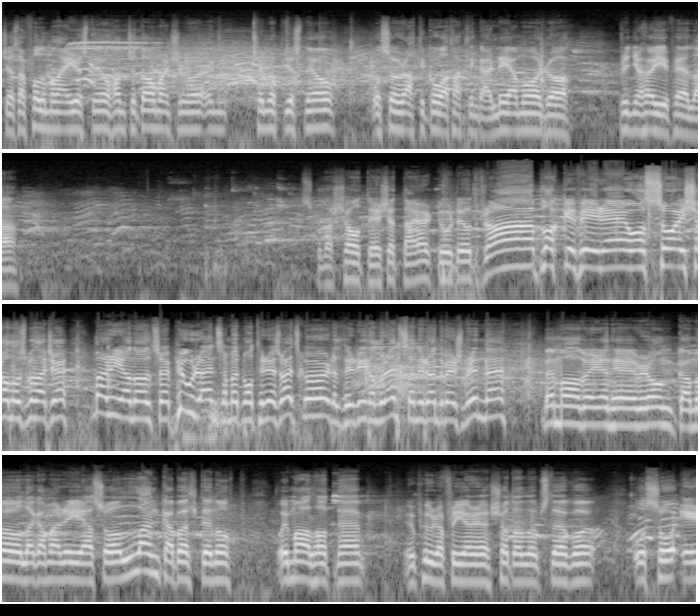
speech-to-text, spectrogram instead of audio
Just har Fulman är just nu, Honche Domarn kommer upp just nu. Och så är det att det goda tacklingar. Leamor och Brynja Höj i fälla. Skulle ha skjått det Kjötne Tordo utifrån, block blocket fyra. Och så är Charles manager. Mariano alltså är pura ensam mot Therese Weitsgård. Eller till Ridan Lorentzson i runda som rinner. Men Malvärgen här vid Ronka Mölaga Maria. Så lanka bulten upp. Och i malhåttne Ur pura friare, upp uppstövo. Och så är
